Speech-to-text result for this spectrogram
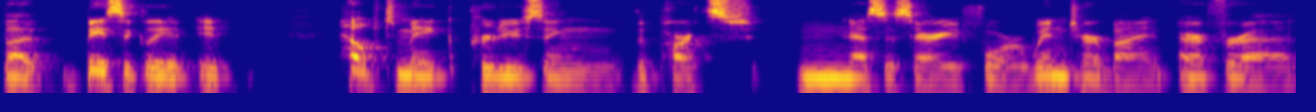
but basically it helped make producing the parts necessary for wind turbine or for uh,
